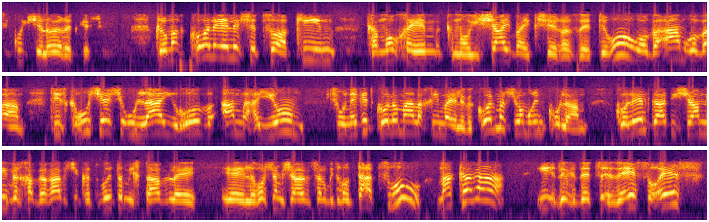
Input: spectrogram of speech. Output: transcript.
סיכוי שלא ירד גשם. כלומר, כל אלה שצועקים כמוכם, כמו ישי בהקשר הזה, תראו, רוב העם, רוב העם. תזכרו שיש אולי רוב עם היום שהוא נגד כל המהלכים האלה, וכל מה שאומרים כולם, כולל גדי שמני וחבריו שכתבו את המכתב ל, אה, לראש הממשלה ושר הביטחון, תעצרו, מה קרה? זה, זה, זה SOS?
